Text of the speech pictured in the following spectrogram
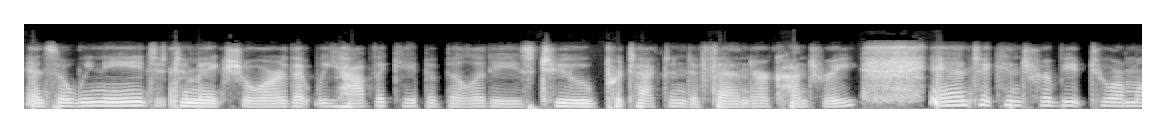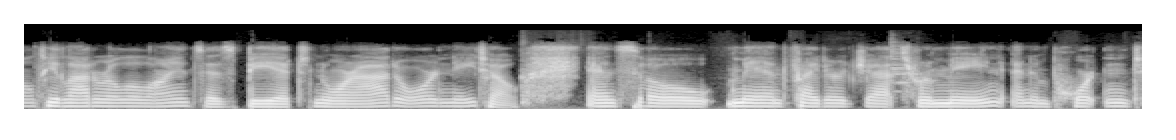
And so we need to make sure that we have the capabilities to protect and defend our country and to contribute to our multilateral alliances, be it NORAD or NATO. And so manned fighter jets remain an important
